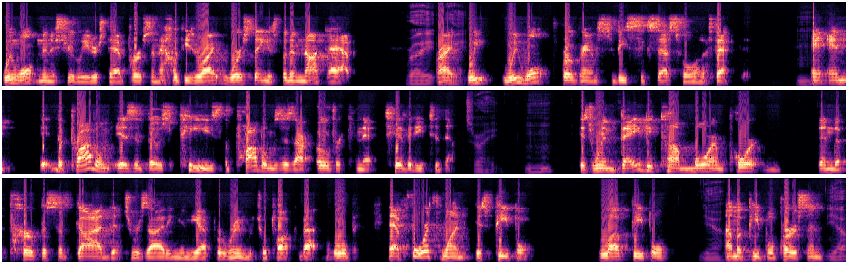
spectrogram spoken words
we want ministry leaders to have personalities, right? Worst thing is for them not to have. Right. Right. right. We we want programs to be successful and effective. Mm. And, and the problem isn't those P's. The problem is our over connectivity to them. That's right. Mm-hmm. Is when they become more important than the purpose of God that's residing in the upper room, which we'll talk about in a little bit. That fourth one is people. Love people. Yeah. I'm a people person. Yeah.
